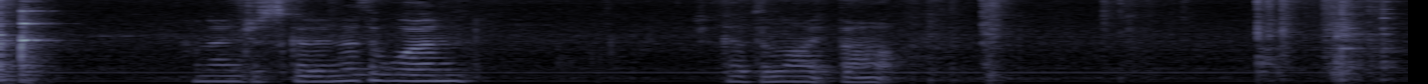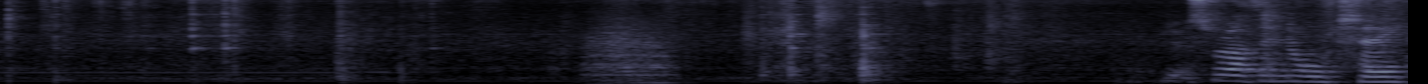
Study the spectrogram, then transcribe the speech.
and then just get another one together like that. Looks rather naughty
